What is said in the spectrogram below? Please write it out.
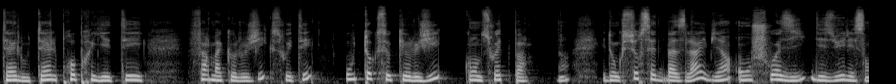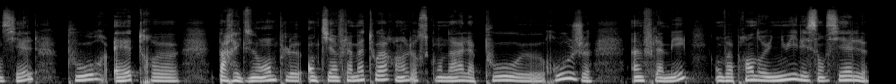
telle ou telle propriété pharmacologique souhaitée ou toxicologique qu'on ne souhaite pas. hein. Et donc sur cette base-là, eh bien, on choisit des huiles essentielles pour être, euh, par exemple, anti-inflammatoire. hein. Lorsqu'on a la peau euh, rouge inflammée, on va prendre une huile essentielle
